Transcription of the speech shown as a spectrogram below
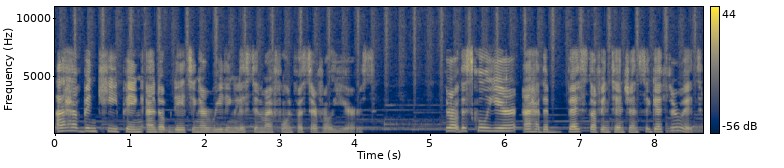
I have been keeping and updating a reading list in my phone for several years. Throughout the school year, I had the best of intentions to get through it.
